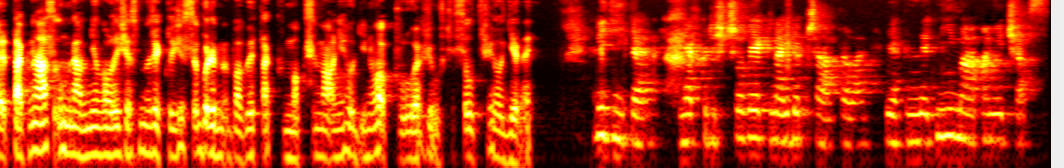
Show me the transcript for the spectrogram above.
eh, tak nás umravňovali, že jsme řekli, že se budeme bavit tak maximálně hodinu a půl a že už to jsou tři hodiny. Vidíte, jak když člověk najde přátele, jak nevnímá ani čas.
